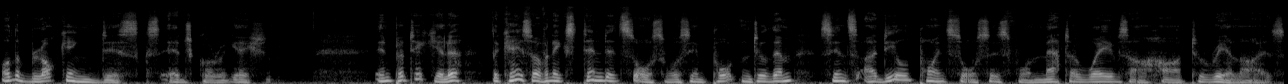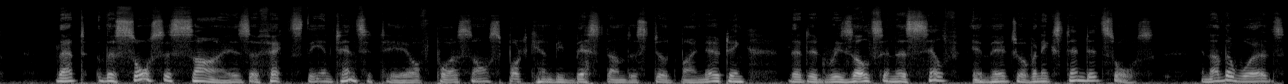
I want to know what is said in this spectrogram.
or the blocking disk's edge corrugation. In particular, the case of an extended source was important to them since ideal point sources for matter waves are hard to realize. That the source's size affects the intensity of Poisson's spot can be best understood by noting that it results in a self-image of an extended source. In other words,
